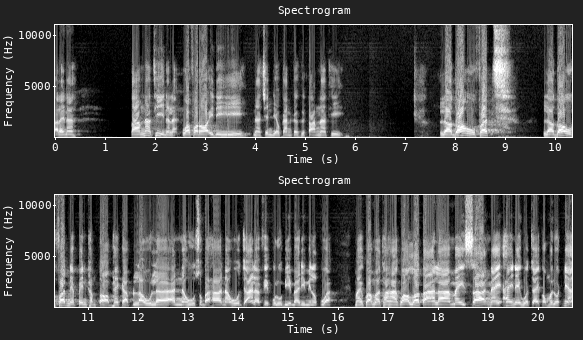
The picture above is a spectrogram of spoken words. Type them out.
อะไรนะ ตามหน้าที่นั่นแหละวะฟรออิดีฮีนะเช่นเดียวกันก็คือตามหน้าที่ลาดออูฟัตลาดออูฟัตเนี่ยเป็นคำตอบให้กับเลาลาอันนะฮูซุบฮานะฮูจาลาฟีกุลูบีบาดีมินลกัวะ หมายความว่าถ้าหากว่าอัลลอฮ์ตาลาไม่สร้างในให้ในหัวใจของมนุษย์เนี่ย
